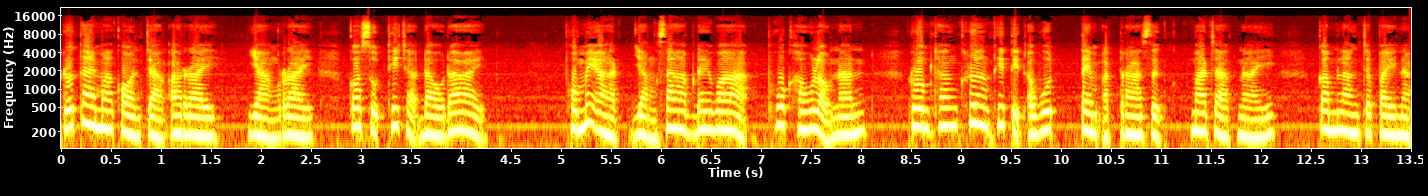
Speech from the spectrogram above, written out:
หรือตายมาก่อนจากอะไร อย่างไรก็สุดที่จะเดาได้ ผมไม่อาจอย่างทราบได้ว่า พวกเขาเหล่านั้น รวมทั้งเครื่องที่ติดอาวุธ เต็มอัตราศึกมาจากไหนกำลังจะไปไหน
